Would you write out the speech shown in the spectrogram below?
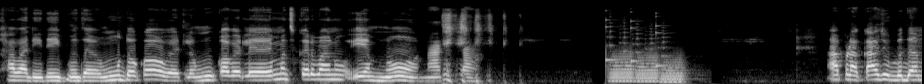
ખાવાની નહીં મજા. હું તો કહું એટલે હું કહું એટલે એમ જ કરવાનું, એમ ન નાખતા. આપણા કાજુ બદામ,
